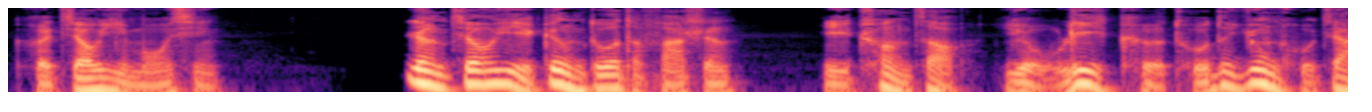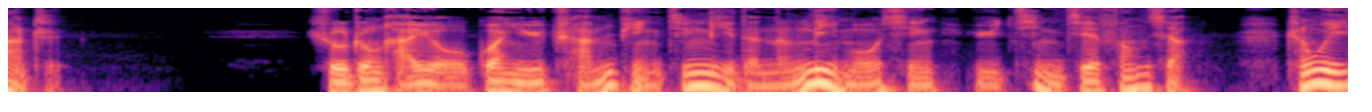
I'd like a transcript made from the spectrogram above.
和交易模型。让交易更多的发生，以创造有利可图的用户价值。书中还有关于产品经理的能力模型与进阶方向，成为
